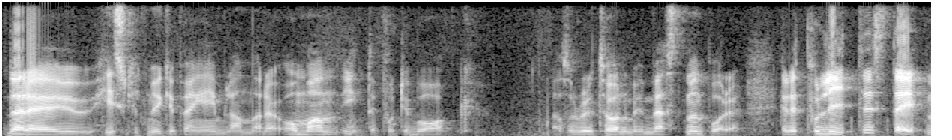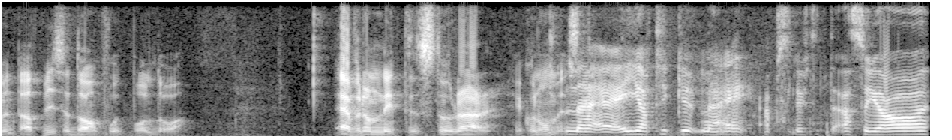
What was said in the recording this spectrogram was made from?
där är ju hiskligt mycket pengar inblandade om man inte får tillbaka alltså return of investment på det. Är det ett politiskt statement att visa damfotboll då? Även om det inte snurrar ekonomiskt? Nej, jag tycker, nej absolut inte. Alltså jag,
